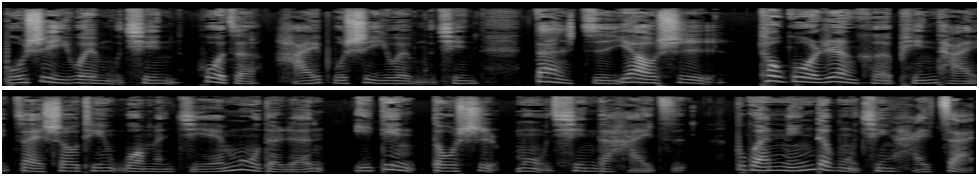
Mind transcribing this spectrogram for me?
不是一位母亲，或者还不是一位母亲，但只要是透过任何平台在收听我们节目的人，一定都是母亲的孩子。不管您的母亲还在，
